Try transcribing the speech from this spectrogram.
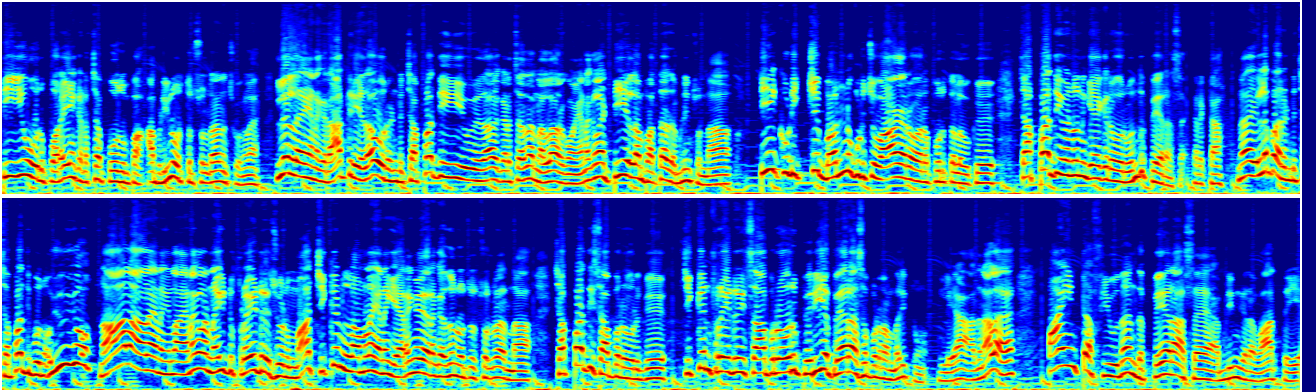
டீயும் ஒரு புறையும் கிடைச்சா போதும்பா அப்படின்னு ஒருத்தர் சொல்றாருன்னு வச்சுக்கோங்களேன். இல்ல இல்ல எனக்கு ராத்திரி ஏதாவது ஒரு ரெண்டு சப்பாத்தி ஏதாவது கிடைச்சாதான் நல்லா இருக்கும் எனக்கெல்லாம் டீ எல்லாம் பத்தாது அப்படின்னு சொன்னா டீ குடிச்சு பன்னு குடிச்சு வாழற வர பொறுத்தளவுக்கு சப்பாத்தி வேணும்னு கேட்கறவர் வந்து பேராசை கரெக்டா நான் இல்லப்பா ரெண்டு சப்பாத்தி போதும். ஐயோ நாலு அதெல்லாம் எனக்கு நான் எனக்கெல்லாம் நைட்டு ஃப்ரைட் ரைஸ் வேணுமா? சிக்கன் இல்லாமலாம் எனக்கு இறங்கவே இறங்காதுன்னு ஒருத்தர் சொல்றாருன்னா சப்பாத்தி சாப்பிட்றவருக்கு சிக்கன் ஃப்ரைட் ரைஸ் சாப்பிட்றவரு பெரிய பேராசைப்படுற மாதிரி தோணும் இல்லையா? அதனால பாயிண்ட் ஆஃப் வியூ தான் இந்த பேராசை அப்படிங்கிற வார்த்தையே.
